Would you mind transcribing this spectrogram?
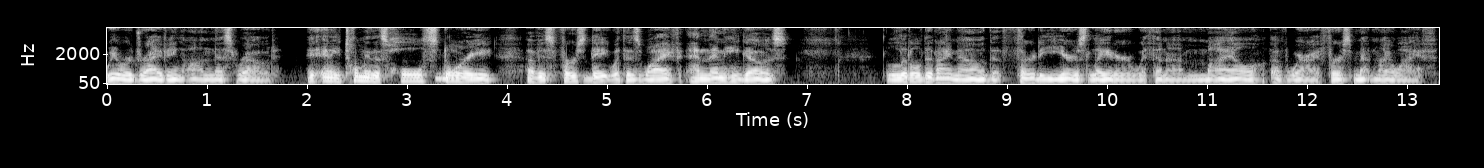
we were driving on this road. And he told me this whole story of his first date with his wife and then he goes, little did I know that 30 years later within a mile of where I first met my wife,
